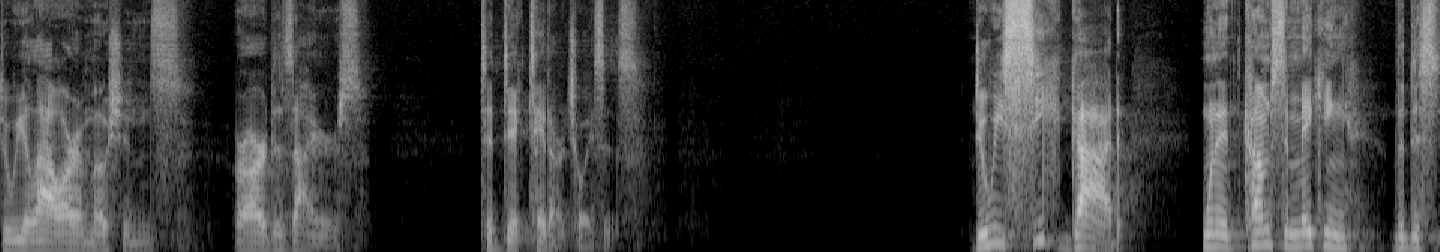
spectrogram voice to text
do we allow our emotions or our desires to dictate our choices? Do we seek God when it comes to making, the,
